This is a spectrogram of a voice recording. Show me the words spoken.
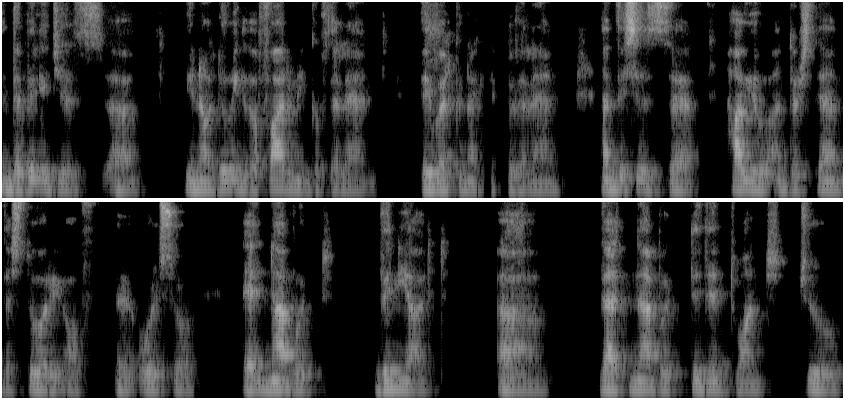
in the villages, uh, you know, doing the farming of the land. They were connected to the land, and this is uh, how you understand the story of uh, also uh, vineyard uh, that Naboth didn't want to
